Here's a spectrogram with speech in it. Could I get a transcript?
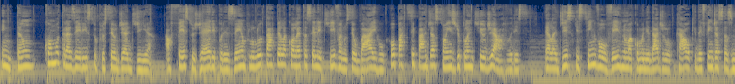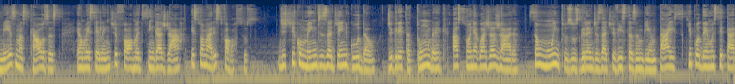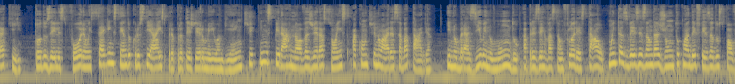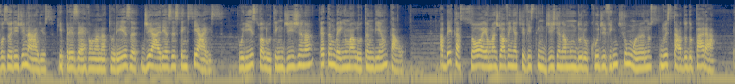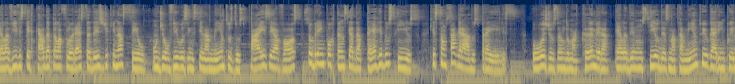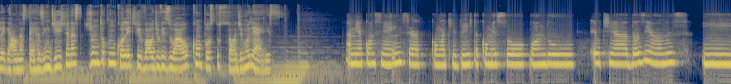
Então, como trazer isso para o seu dia a dia? A FE sugere, por exemplo, lutar pela coleta seletiva no seu bairro ou participar de ações de plantio de árvores. Ela diz que se envolver numa comunidade local que defende essas mesmas causas é uma excelente forma de se engajar e somar esforços. De Chico Mendes a Jane Goodall, de Greta Thunberg a Sônia Guajajara. São muitos os grandes ativistas ambientais que podemos citar aqui. Todos eles foram e seguem sendo cruciais para proteger o meio ambiente e inspirar novas gerações a continuar essa batalha. E no Brasil e no mundo, a preservação florestal muitas vezes anda junto com a defesa dos povos originários, que preservam a natureza de áreas essenciais. Por isso, a luta indígena é também uma luta ambiental. A Becassó é uma jovem ativista indígena munduruku de 21 anos do estado do Pará. Ela vive cercada pela floresta desde que nasceu, onde ouviu os ensinamentos dos pais e avós sobre a importância da terra e dos rios, que são sagrados para eles. Hoje, usando uma câmera, ela denuncia o desmatamento e o garimpo ilegal nas terras indígenas, junto com um coletivo audiovisual composto só de mulheres. A minha consciência como ativista começou quando eu tinha 12 anos e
